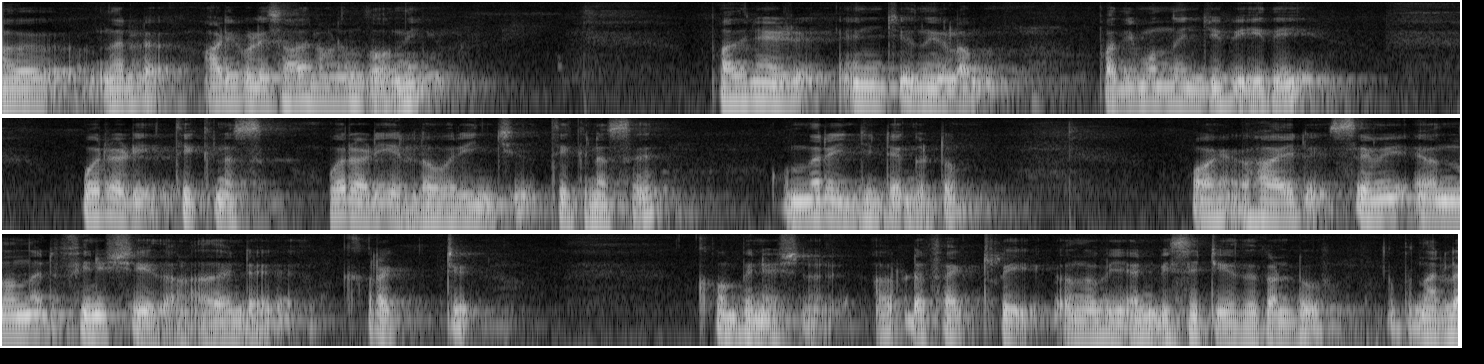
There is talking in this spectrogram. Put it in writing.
അത് നല്ല അടിപൊളി സാധനമാണെന്ന് തോന്നി. പതിനേഴ് ഇഞ്ച് നീളം പതിമൂന്ന് ഇഞ്ച് വീതി ഒരടി തിക്നെസ് ഒരടിയല്ല ഒരു ഇഞ്ച് തിക്നെസ് ഒന്നര ഇഞ്ചിന്റെയും കിട്ടും. ഹൈലി സെമി നന്നായിട്ട് ഫിനിഷ് ചെയ്തതാണ്. അതിന്റെ കറക്റ്റ് കോമ്പിനേഷൻ അവരുടെ ഫാക്ടറി ഒന്ന് ഞാൻ വിസിറ്റ് ചെയ്ത് കണ്ടു. അപ്പോൾ നല്ല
